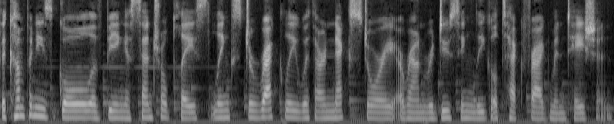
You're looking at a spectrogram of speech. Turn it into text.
The company's goal of being a central place links directly with our next story around reducing legal tech fragmentation.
